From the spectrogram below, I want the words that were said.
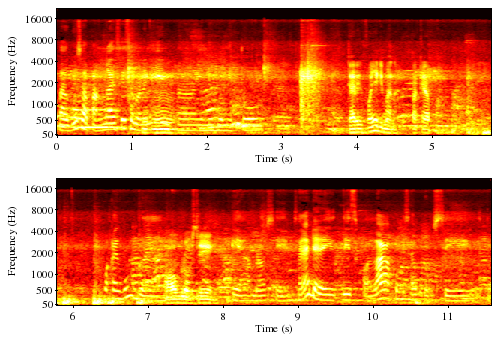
bagus apa enggak sih sebenarnya Mm-mm. eh, IndiHome itu cari infonya di mana pakai apa pakai Google oh browsing Iya browsing. Saya dari di sekolah aku bisa browsing gitu.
